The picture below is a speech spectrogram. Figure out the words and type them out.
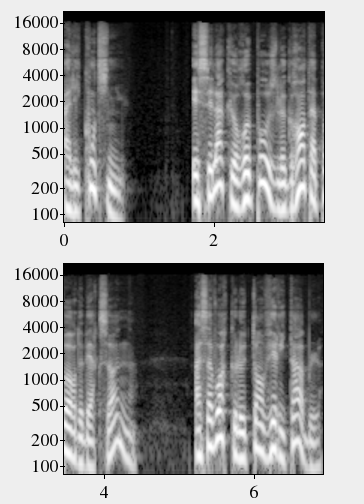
Elle est continue. Et c'est là que repose le grand apport de Bergson, à savoir que le temps véritable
